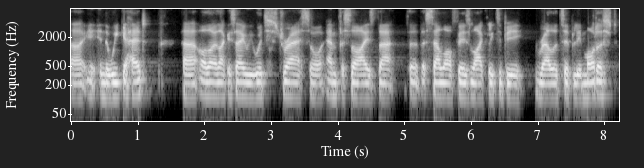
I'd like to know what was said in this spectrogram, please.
uh, in the week ahead. Uh, although, like I say, we would stress or emphasize that the, the sell off is likely to be relatively modest.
